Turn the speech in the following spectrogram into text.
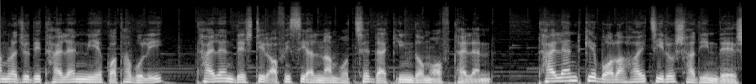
আমরা যদি থাইল্যান্ড নিয়ে কথা বলি, থাইল্যান্ড দেশটির অফিসিয়াল নাম হচ্ছে দ্য কিংডম অফ থাইল্যান্ড। থাইল্যান্ডকে বলা হয় চিরস্বাধীন দেশ।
